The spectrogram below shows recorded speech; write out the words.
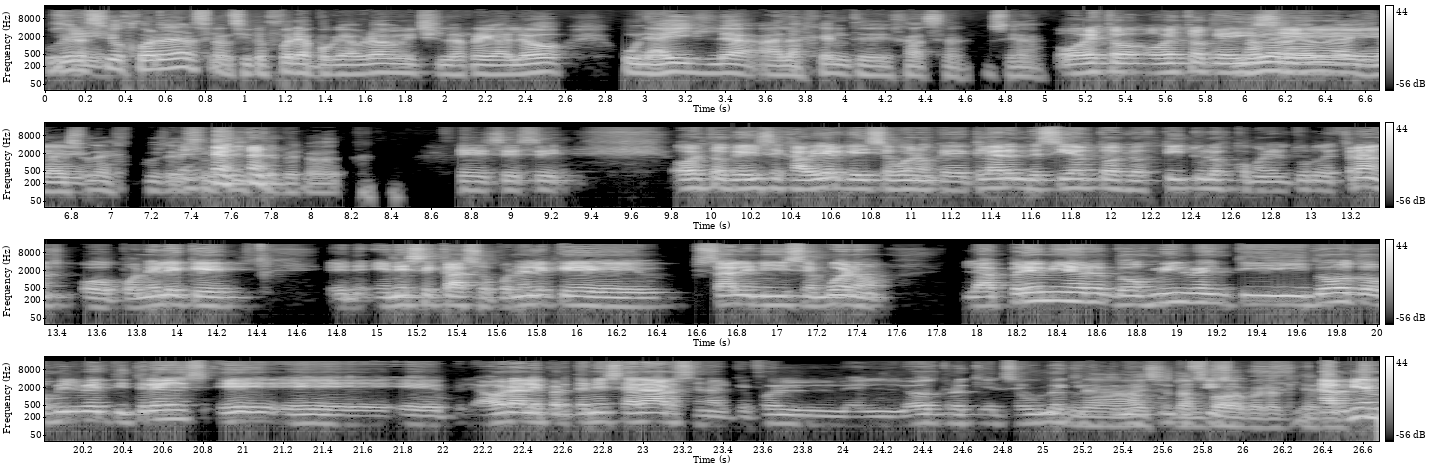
Hubiera sido jugador de Arsenal si no fuera porque Abramovich le regaló una isla a la gente de Hazard. O, sea, o, esto, o esto que dice. No le regaló una isla, es, un chiste, pero. Sí, sí, sí. O esto que dice Javier, que dice, bueno, que declaren desiertos los títulos como en el Tour de France. O ponele que, en, en ese caso, ponele que salen y dicen, bueno, la Premier 2022-2023 eh, eh, eh, ahora le pertenece al Arsenal, que fue el, otro, el segundo equipo. No, eso tampoco lo También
